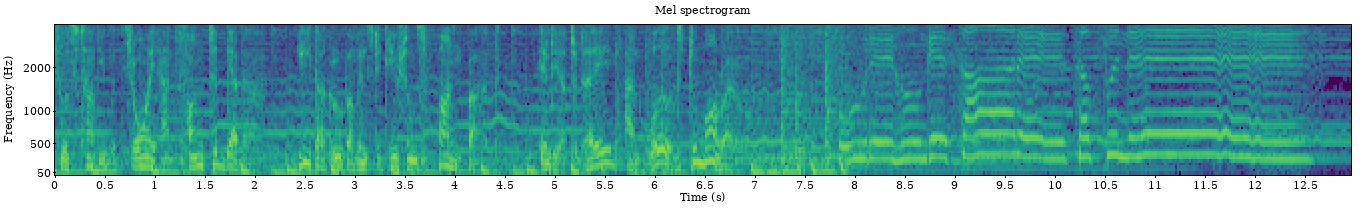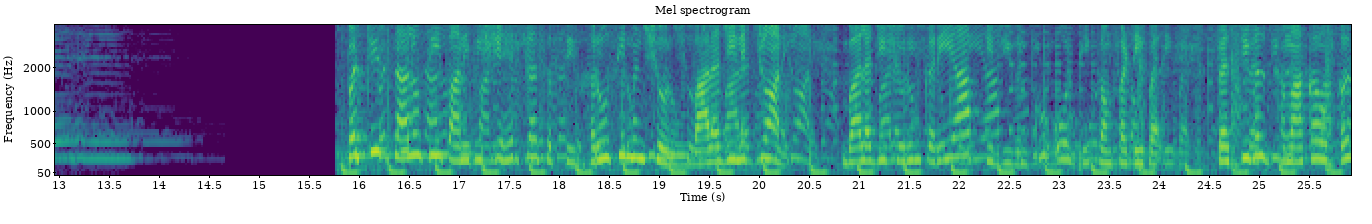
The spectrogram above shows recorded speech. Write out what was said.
Intellectual study with joy and fun together. Geeta Group of Institutions, Panipat. India today and world tomorrow. 25 सालों से पानीपत शहर का सबसे भरोसेमंद showroom Balaji Electronics Balaji showroom करे आपके जीवन को और भी कंफर्टेबल फेस्टिवल धमाका ऑफ़र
